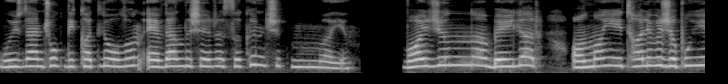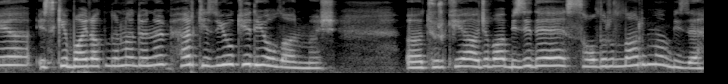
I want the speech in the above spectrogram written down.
Bu yüzden çok dikkatli olun, evden dışarı sakın çıkmayın. Vay canına beyler. Almanya, İtalya ve Japonya'ya eski bayraklarına dönüp herkesi yok ediyorlarmış. Ee, Türkiye acaba bizi de saldırırlar mı bize?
